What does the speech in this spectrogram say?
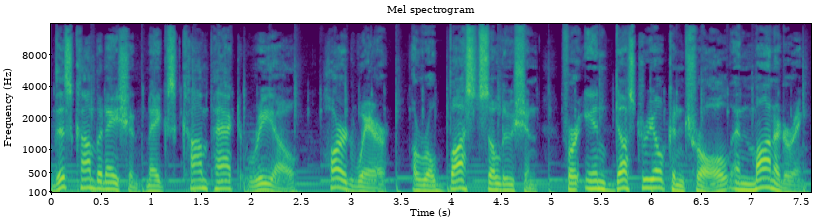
This combination makes CompactRIO hardware a robust solution for industrial control and monitoring,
